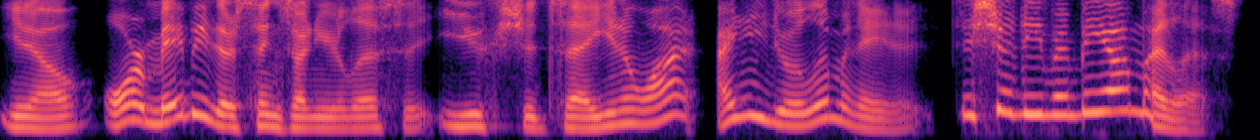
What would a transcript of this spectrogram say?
you know, or maybe there's things on your list that you should say, you know what, I need to eliminate it. This shouldn't even be on my list.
